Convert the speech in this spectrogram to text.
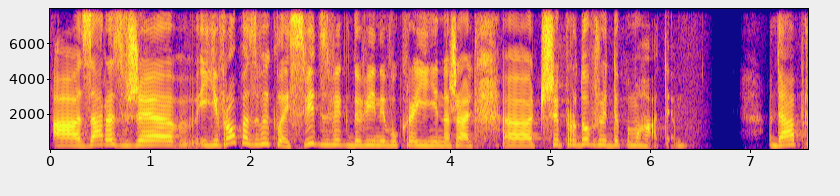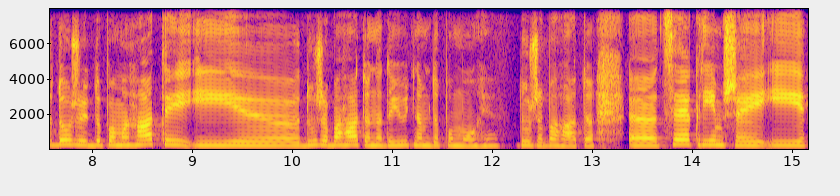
А зараз вже Європа звикла, і світ звик до війни в Україні. На жаль, Е, чи продовжують допомагати? Да, продовжують допомагати і е, дуже багато надають нам допомоги. Дуже багато. Е, Це крім ще і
